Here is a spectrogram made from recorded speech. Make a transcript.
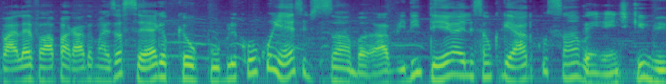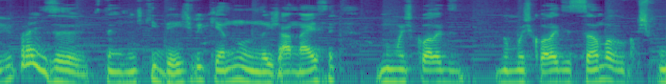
vai levar a parada mais a sério, porque o público conhece de samba. A vida inteira eles são criados com samba. Tem gente que vive para isso. Tem gente que desde pequeno já nasce numa escola de, numa escola de samba tipo,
